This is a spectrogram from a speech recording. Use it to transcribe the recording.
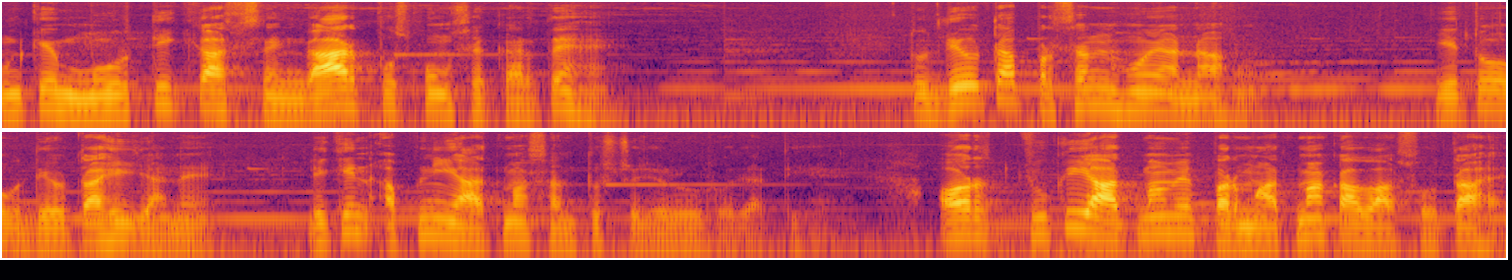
उनके मूर्ति का श्रृंगार पुष्पों से करते हैं तो देवता प्रसन्न हो या ना हो, ये तो देवता ही जाने, लेकिन अपनी आत्मा संतुष्ट ज़रूर हो जाती है। और चूँकि आत्मा में परमात्मा का वास होता है,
